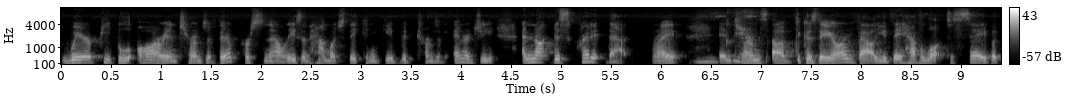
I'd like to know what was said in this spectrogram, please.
where people are in terms of their personalities and how much they can give in terms of energy and not discredit that right mm-hmm. in terms of because they are valued they have a lot to say but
